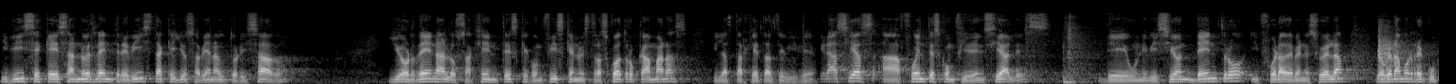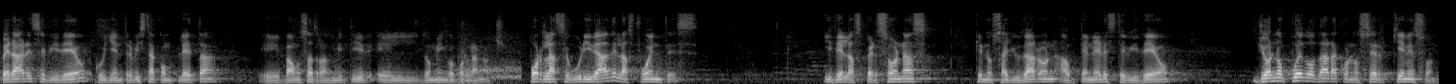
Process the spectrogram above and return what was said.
y dice que esa no es la entrevista que ellos habían autorizado y ordena a los agentes que confisquen nuestras cuatro cámaras y las tarjetas de video. Gracias a fuentes confidenciales de Univisión dentro y fuera de Venezuela, logramos recuperar ese video cuya entrevista completa eh, vamos a transmitir el domingo por la noche. Por la seguridad de las fuentes y de las personas que nos ayudaron a obtener este video, yo no puedo dar a conocer quiénes son,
